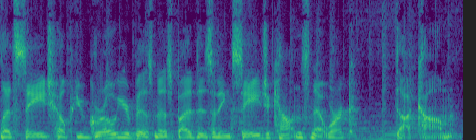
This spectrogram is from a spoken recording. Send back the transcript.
Let Sage help you grow your business by visiting sageaccountantsnetwork.com.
